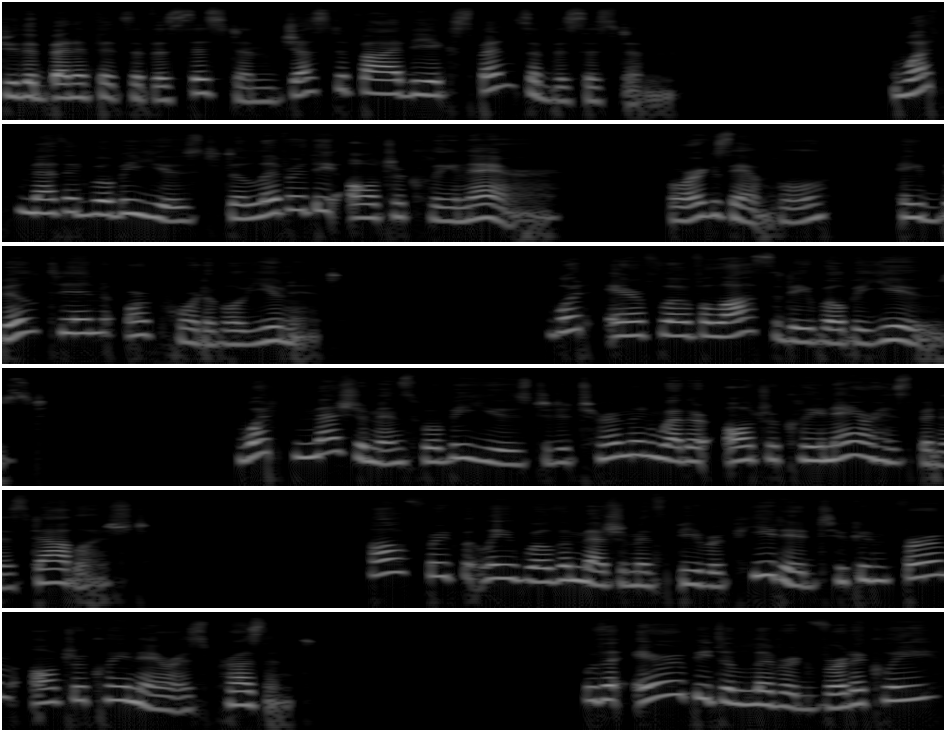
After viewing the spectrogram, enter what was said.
Do the benefits of the system justify the expense of the system? What method will be used to deliver the ultra clean air? For example, a built in or portable unit. What airflow velocity will be used? What measurements will be used to determine whether ultra clean air has been established? How frequently will the measurements be repeated to confirm ultra clean air is present? Will the air be delivered vertically,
